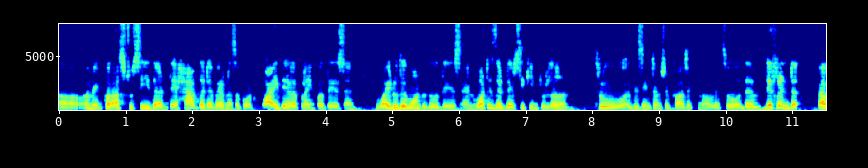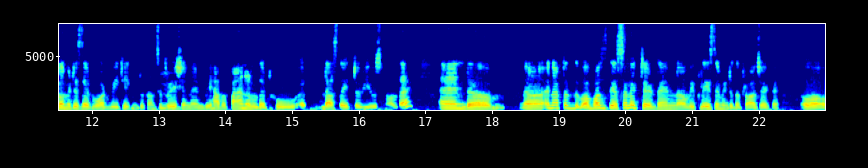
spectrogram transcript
Uh, i mean for us to see that they have that awareness about why they're applying for this and why do they want to do this and what is it they're seeking to learn through this internship project and all that. So there are different parameters that what we take into consideration and we have a panel that who uh, does the interviews and all that. And um, uh, and after the, uh, once they're selected then uh, we place them into the project. Uh,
